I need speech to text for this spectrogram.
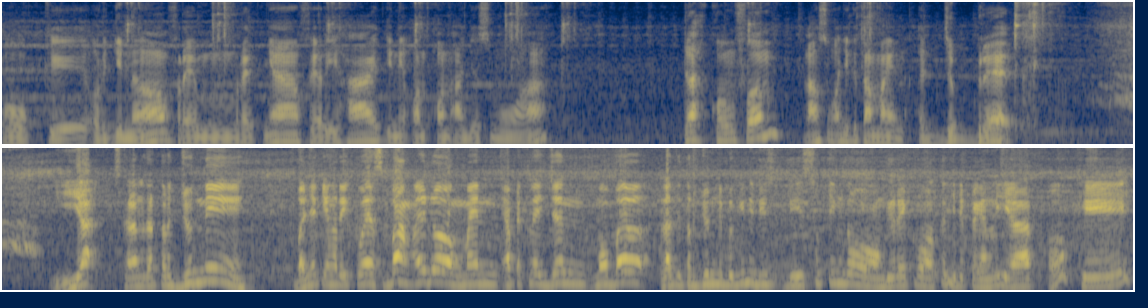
Oke, original frame rate-nya very high. Ini on-on aja semua. Dah confirm, langsung aja kita main. Jebret. Iya, sekarang kita terjun nih. Banyak yang request, "Bang, ayo dong main Apex Legend Mobile lagi terjun nih begini di di syuting dong, di record." Kan jadi pengen lihat. Oke.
